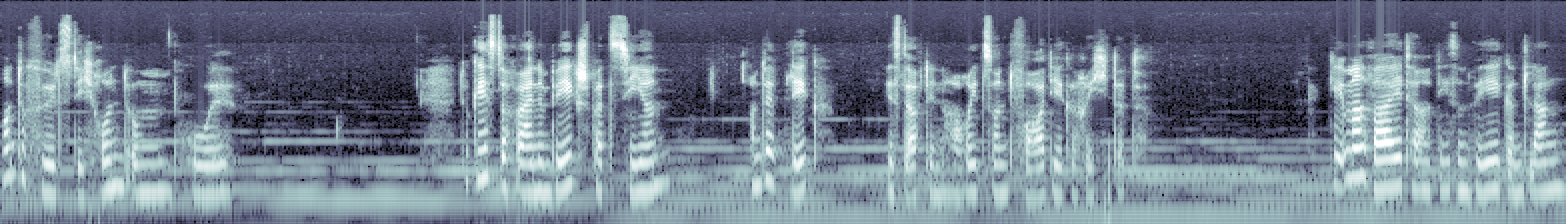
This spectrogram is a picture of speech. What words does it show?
und du fühlst dich rundum wohl. Du gehst auf einem Weg spazieren und der Blick ist auf den Horizont vor dir gerichtet. Geh immer weiter diesen Weg entlang.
